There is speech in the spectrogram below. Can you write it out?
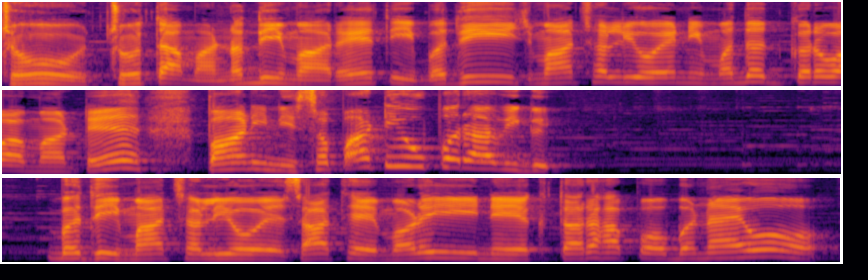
જો જોતામાં નદીમાં રહેતી બધી જ માછલીઓ એની મદદ કરવા માટે પાણીની સપાટી ઉપર આવી ગઈ. બધી માછલીઓએ સાથે મળીને એક તરાપો બનાવ્યો,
